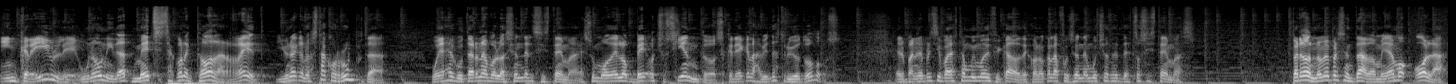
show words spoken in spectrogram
Increíble, una unidad Mech se ha conectado a la red Y una que no está corrupta. Voy a ejecutar una evaluación del sistema. Es un modelo B800 Creía que las habían destruido todos el panel principal está muy modificado, desconozco la función de muchos de estos sistemas. Perdón, no me he presentado, me llamo Hola.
